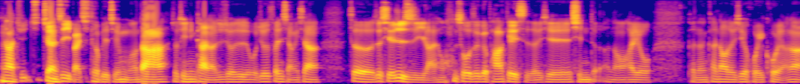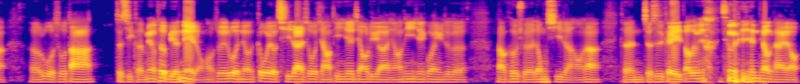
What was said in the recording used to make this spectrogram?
那既既然是一百期特别节目，那大家就听听看了，就就是我就是分享一下这这些日子以来我们，做这个 podcast 的一些心得，然后还有可能看到的一些回馈啊。那呃，如果说大家这期可能没有特别的内容哈，所以如果你有各位有期待说想要听一些焦虑啊，想要听一些关于这个脑科学的东西的哈，那可能就是可以到这边就可以先跳开了。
